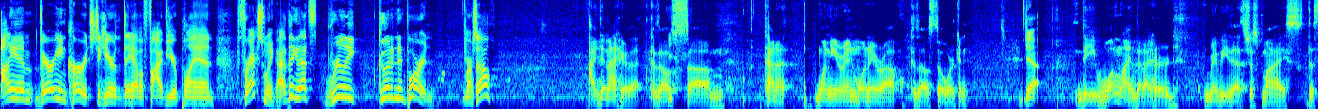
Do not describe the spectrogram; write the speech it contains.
I am very encouraged to hear that they have a five-year plan for X-wing. I think that's really good and important. Marcel, I did not hear that because I was um, kind of one year in, one year out because I was still working. yeah, The one line that I heard, maybe that's just my the,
